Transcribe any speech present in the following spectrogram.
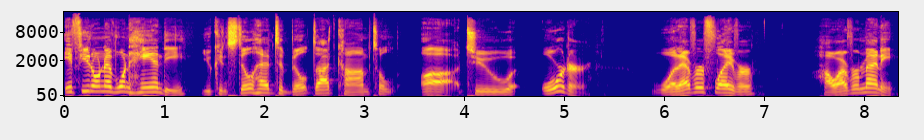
If you don't have one handy, you can still head to built.com to uh, to order whatever flavor however many.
